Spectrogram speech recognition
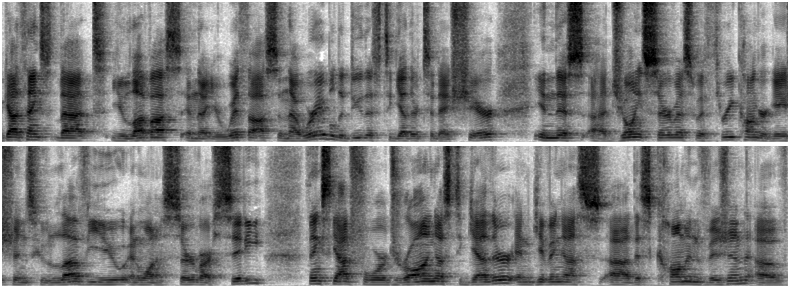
God, thanks that you love us and that you're with us and that we're able to do this together today. Share in this uh, joint service with three congregations who love you and want to serve our city. Thanks, God, for drawing us together and giving us uh, this common vision of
